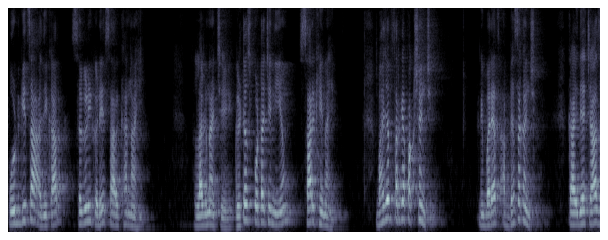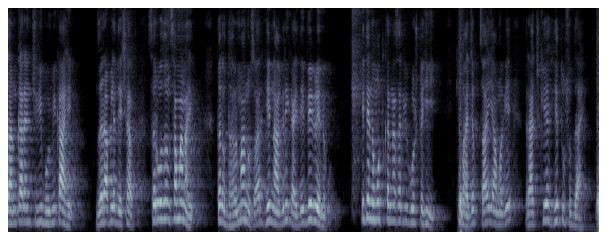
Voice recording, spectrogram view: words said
पोटगीचा अधिकार सगळीकडे सारखा नाही. लग्नाचे घटस्फोटाचे नियम सारखे नाहीत. भाजपसारख्या पक्षांची आणि बऱ्याच अभ्यासकांची कायद्याच्या जाणकारांची ही भूमिका आहे. जर आपल्या देशात सर्वजण समान आहेत तर धर्मानुसार हे नागरी कायदे वेगळे नको. इथे नमूद करण्यासारखी गोष्ट ही की भाजपचा यामागे राजकीय हेतू सुद्धा आहे.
